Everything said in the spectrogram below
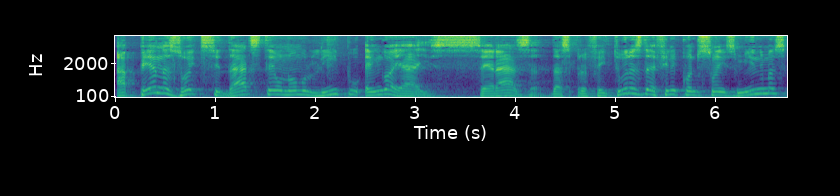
Apenas oito cidades têm o nome limpo em Goiás. Serasa, das prefeituras, define condições mínimas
